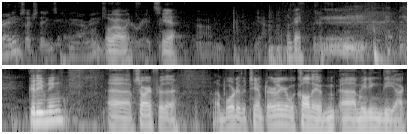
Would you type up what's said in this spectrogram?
already? such things. We're all right. Yeah. Okay. Good evening. Uh, Sorry for the abortive attempt earlier. We'll call the uh, meeting the Oc-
